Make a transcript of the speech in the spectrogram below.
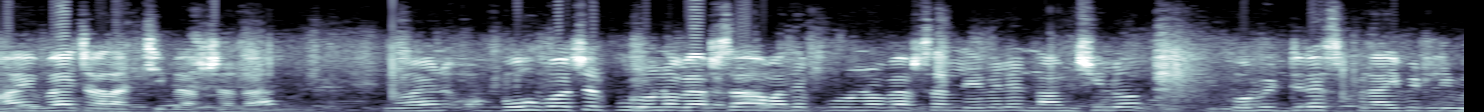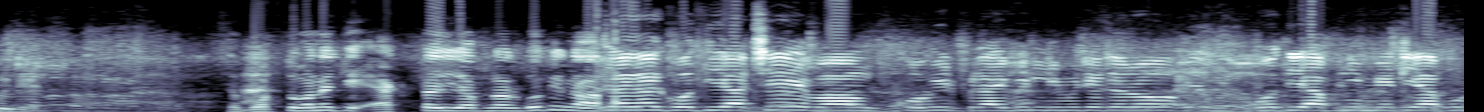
ভাই ভাই চালাচ্ছি ব্যবসাটা। নয় বহু বছর পুরনো ব্যবসা আমাদের পুরনো ব্যবসার লেভেলের নাম ছিল কোভিড ড্রেস প্রাইভেট লিমিটেড। তা বর্তমানে কি একটাই আপনার গতি না? জায়গায় গদি আছে এবং কোভিড প্রাইভেট লিমিটেডেরও গদি আপনি মেটিয়াপুর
